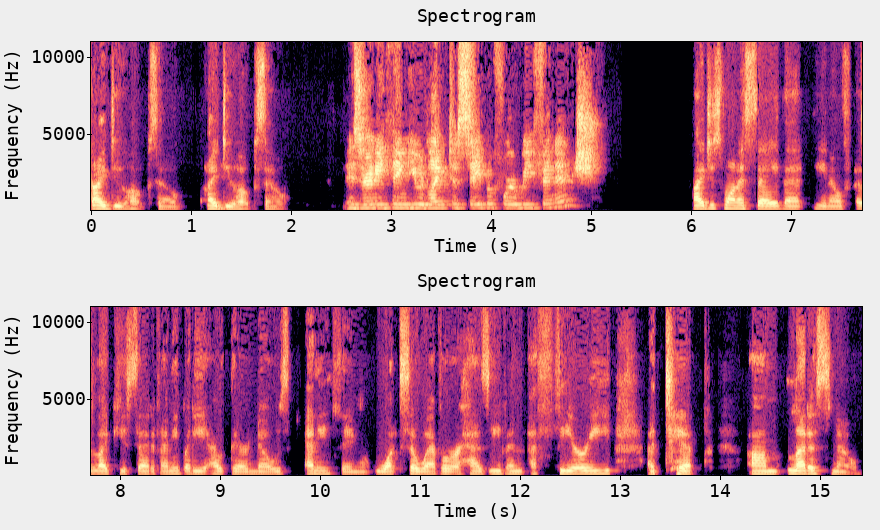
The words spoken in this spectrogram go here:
I do hope so. I do hope so. Is there anything you would like to say before we finish? I just want to say that, you know, like you said, if anybody out there knows anything whatsoever or has even a theory, a tip, um, let us know.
